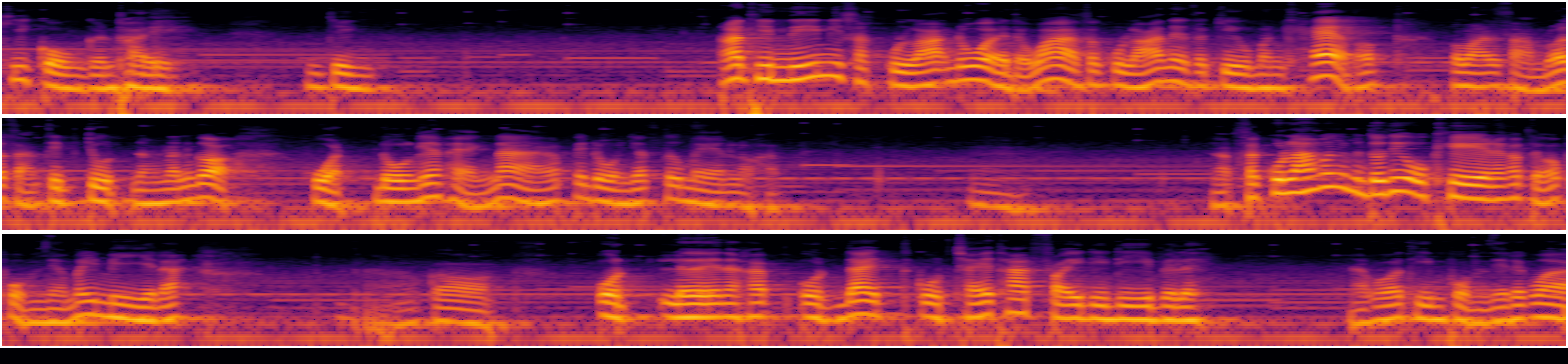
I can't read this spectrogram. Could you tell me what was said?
ขี้โกงเกินไปจริงๆอาทีมนี้มีสกุระด้วย แต่ว่าสกุระเนี่ยสกิลมันแคบครับประมาณ 330 จุด ดังนั้นก็หวดโดนแค่แผงหน้าครับไม่โดนยัตเตอร์แมนหรอกครับอืมนะครับสกุระก็จะเป็นตัวที่โอเคนะครับ แต่ว่าผมเนี่ยไม่มีนะแล้วก็อดเลยนะครับ อดได้อดใช้ธาตุไฟดี ๆ ไปเลย นะเพราะว่าทีมผมเนี่ยเรียกว่า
